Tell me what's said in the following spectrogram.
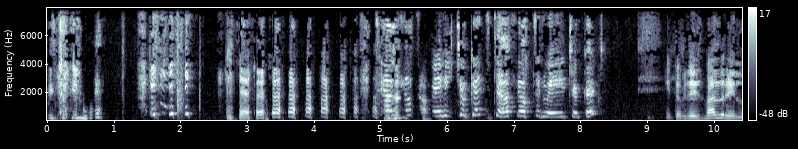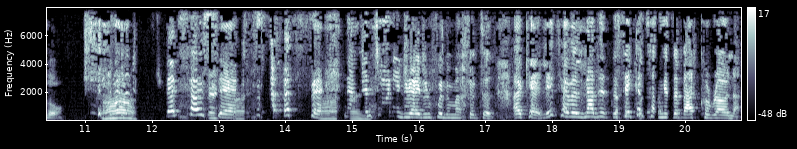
He took him where? Tell Hilton know. where he took it. Tell Hilton where he took it. He took it to his mother-in-law. Ah, That's so sad. so sad. Uh, now, uh, Antoni Drayden for the Machiton. Okay, let's have another, the second song is about Corona.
